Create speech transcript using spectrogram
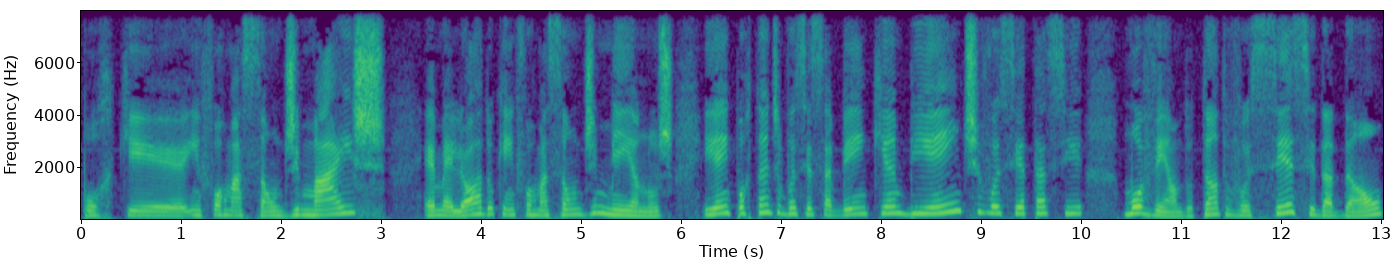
Porque informação demais é melhor do que informação de menos. E é importante você saber em que ambiente você está se movendo, tanto você, cidadão,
